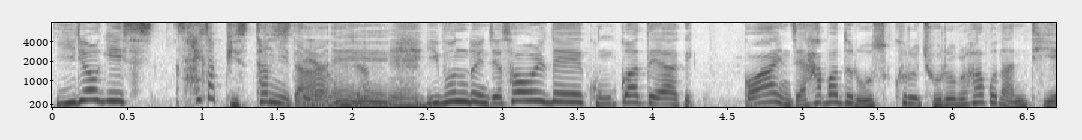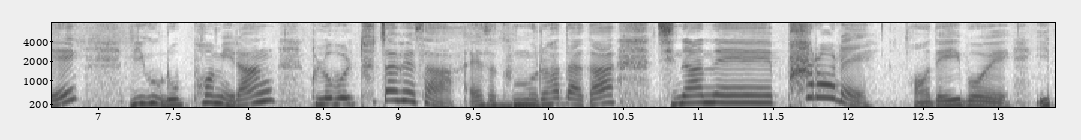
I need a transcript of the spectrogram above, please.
이력이 살짝 비슷합니다. 예, 예. 네. 이분도 이제 서울대 공과대학 과 이제 하버드 로스쿨을 졸업을 하고 난 뒤에 미국 로펌이랑 글로벌 투자 회사에서 근무를 하다가 지난해 8월에 어, 네이버에 입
